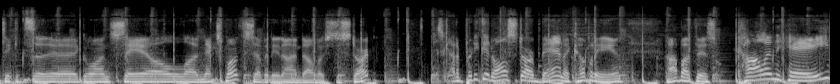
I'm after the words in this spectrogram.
Tickets uh, go on sale uh, next month, $79 to start. He's got a pretty good all star band accompanying. How about this? Colin Hay.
